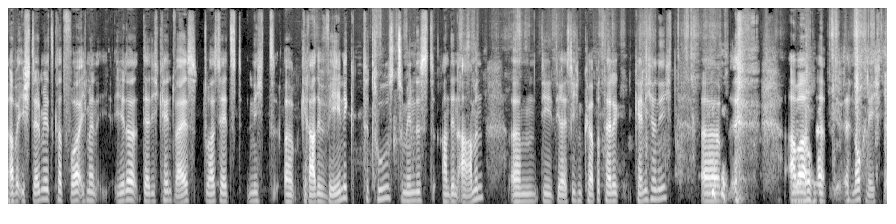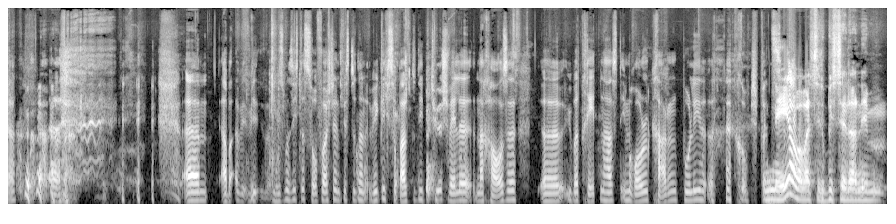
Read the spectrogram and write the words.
aber ich stelle mir jetzt gerade vor, ich meine, jeder, der dich kennt, weiß, du hast ja jetzt nicht äh, gerade wenig Tattoos, zumindest an den Armen. Ähm, die, die restlichen Körperteile kenne ich ja nicht. Ähm, aber ja, noch, äh, noch nicht, ja. Äh, ähm, aber wie, muss man sich das so vorstellen, bist du dann wirklich, sobald du die Türschwelle nach Hause äh, übertreten hast, im Rollkragenpulli rumspaziert? Nee, aber weißt du, du bist ja dann im,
